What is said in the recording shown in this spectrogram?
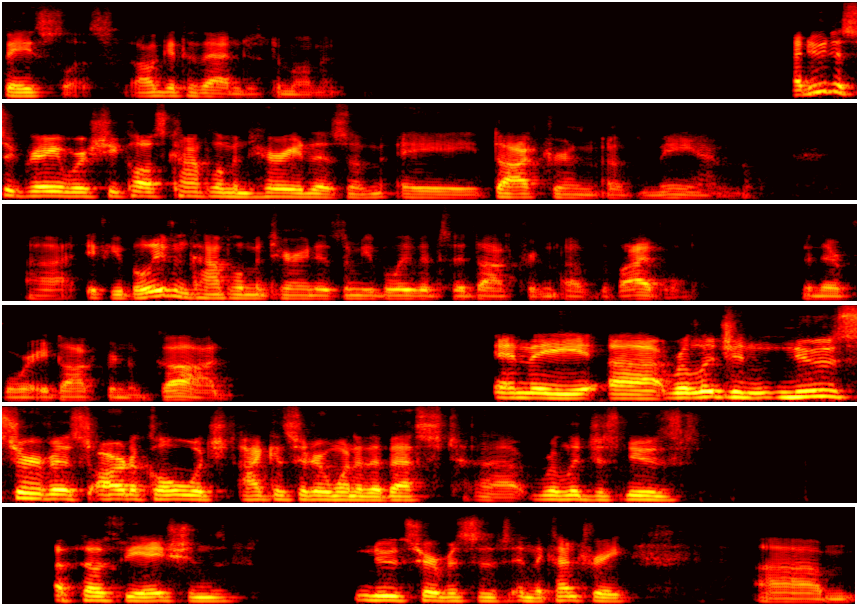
baseless. I'll get to that in just a moment. I do disagree where she calls complementarianism a doctrine of man. Uh, if you believe in complementarianism, you believe it's a doctrine of the Bible and therefore a doctrine of God. And the uh, Religion News Service article, which I consider one of the best uh, religious news associations, news services in the country, um,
